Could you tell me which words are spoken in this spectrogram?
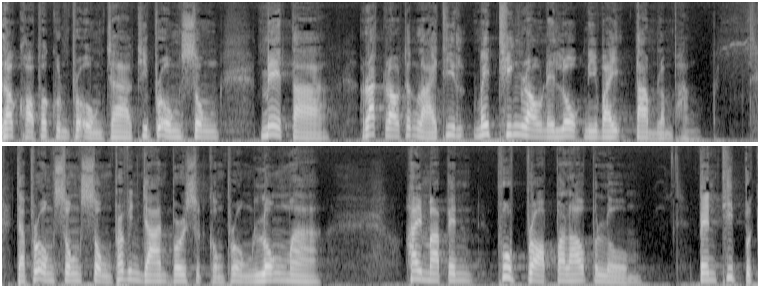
เราขอบพระคุณพระองค์เจ้าที่พระองค์ทรงเมตตา รักเราทั้งหลายที่ไม่ทิ้งเราในโลกนี้ไว้ตามลำพัง แต่พระองค์ทรงส่งพระวิญญาณบริสุทธิ์ของพระองค์ลงมา ให้มาเป็นผู้ปลอบประเลาประโลม เป็นที่ปรึก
